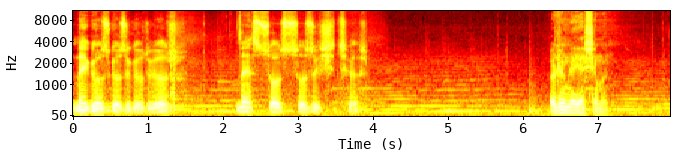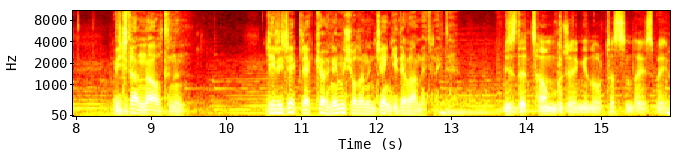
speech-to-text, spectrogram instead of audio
Ne göz gözü görüyor, ne söz sözü işitiyor. Ölümle yaşamın, Vicdanla altının, gelecekle köhnemiş olanın cengi devam etmekte. Biz de tam bu cengin ortasındayız beyim.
